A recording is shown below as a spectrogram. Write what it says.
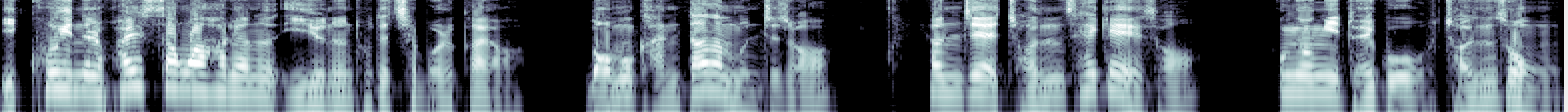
이 코인을 활성화하려는 이유는 도대체 뭘까요? 너무 간단한 문제죠. 현재 전 세계에서 통용이 되고 전송,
